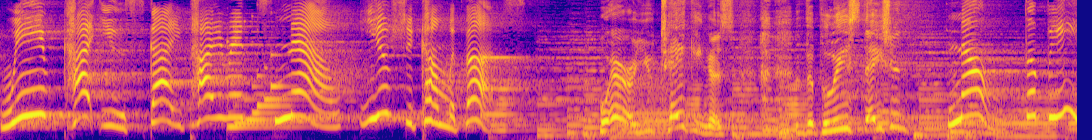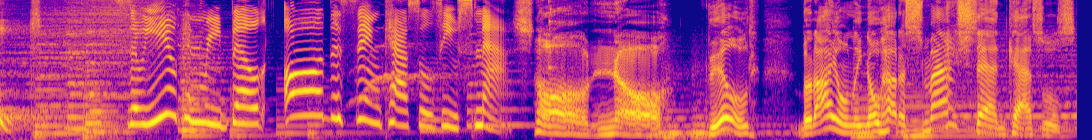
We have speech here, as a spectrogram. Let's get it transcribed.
We've caught you, Sky Pirates. Now, you should come with us. Where are you taking us? The police station? No, the beach. So you can rebuild all the sandcastles you smashed. Oh no. Build? But I only know how to smash sandcastles.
